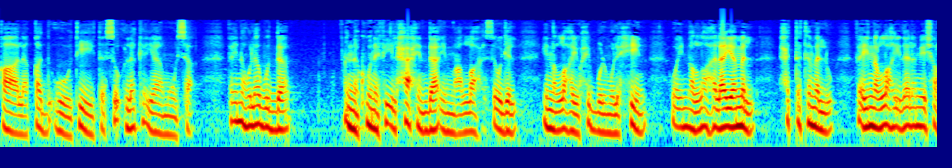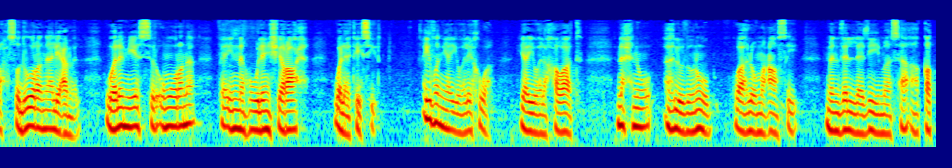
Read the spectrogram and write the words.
قال قد أوتيت سؤلك يا موسى. فإنه لا بد أن نكون في إلحاح دائم مع الله عز وجل. إن الله يحب الملحين وإن الله لا يمل. حتى تملوا. فإن الله إذا لم يشرح صدورنا لعمل ولم ييسر أمورنا فإنه لا انشراح ولا تيسير. أيضا يا أيها الإخوة يا أيها الأخوات نحن أهل ذنوب وأهل معاصي. من ذا الذي ما ساء قط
